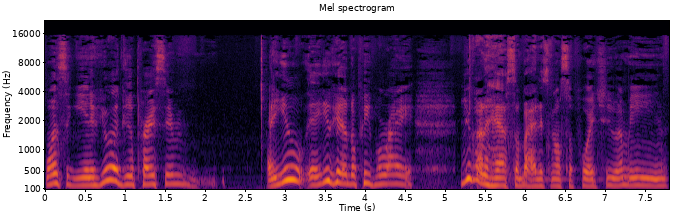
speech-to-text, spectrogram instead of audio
once again, if you're a good person and you and you handle people right, you're to have somebody that's to support you. I mean,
